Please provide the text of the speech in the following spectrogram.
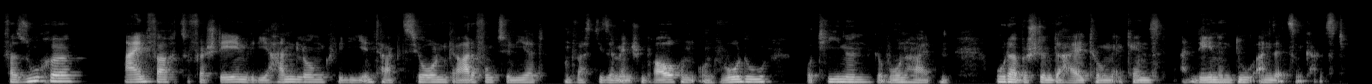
versuche einfach zu verstehen, wie die Handlung, wie die Interaktion gerade funktioniert und was diese Menschen brauchen und wo du Routinen, Gewohnheiten oder bestimmte Haltungen erkennst, an denen du ansetzen kannst.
